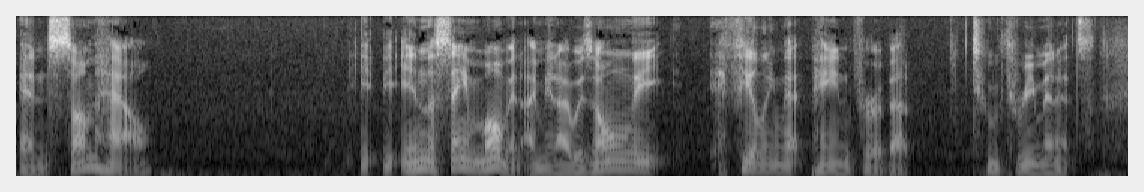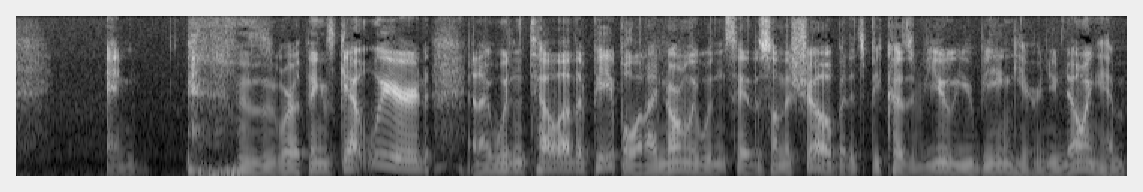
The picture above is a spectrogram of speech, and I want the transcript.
and somehow, in the same moment, I mean, I was only feeling that pain for about two, three minutes. And this is where things get weird. And I wouldn't tell other people. And I normally wouldn't say this on the show, but it's because of you, you being here and you knowing him.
